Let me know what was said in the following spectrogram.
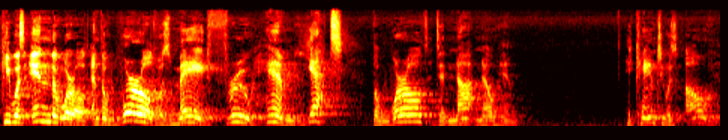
He was in the world, and the world was made through him, yet the world did not know him. He came to his own,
